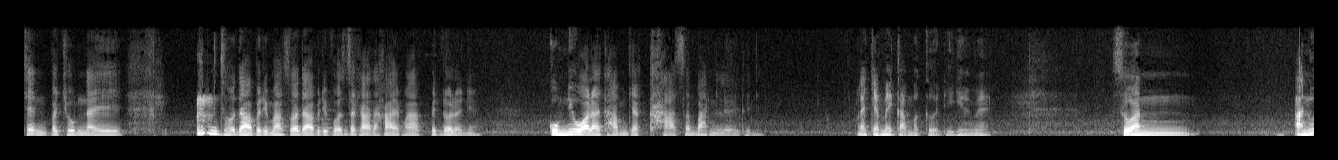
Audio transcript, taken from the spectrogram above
เช่นประชุมในโสดาปฏิมาโสดาปฏิผลสกาตคายมรรคเป็นต้นอะไรเนี้ยกลุ่มนิวรธรรมจะขาดสะบั้นเลยทีนี้และจะไม่กลับมาเกิดอีกใช่ไหมส่วนอนุ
